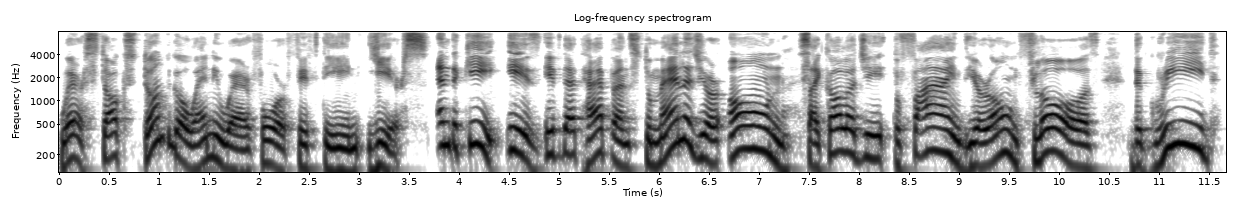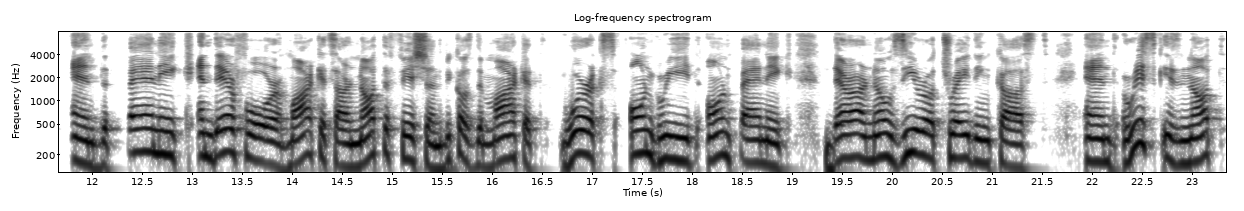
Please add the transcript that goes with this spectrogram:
where stocks don't go anywhere for 15 years. And the key is, if that happens, to manage your own psychology, to find your own flaws, the greed and the panic, and therefore markets are not efficient because the market works on greed, on panic. There are no zero trading costs, and risk is not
